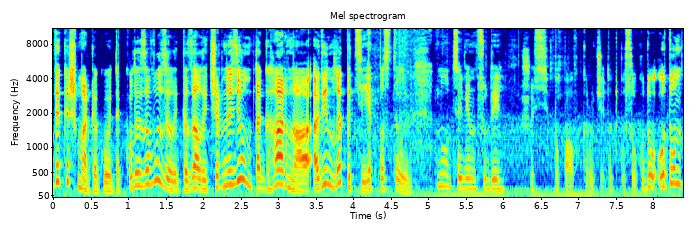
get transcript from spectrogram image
Це кошмар какой-то. Коли завозили, казали чорнозем, так гарно, а- він лепиться як пластилин. Ну, це він сюди щось попав, короче, этот кусок. От он,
